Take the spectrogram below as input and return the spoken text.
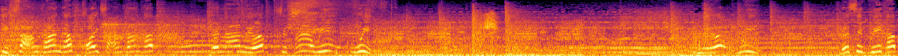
อีก 3 ครั้งครับ ขออีก 3 ครั้งครับ เวลาเหลือ 15 วิ อุ้ย เหลือ10วิครับ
